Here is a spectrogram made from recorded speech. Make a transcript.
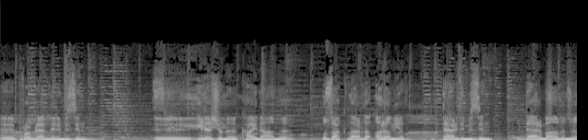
e, problemlerimizin e, ilacını, kaynağını uzaklarda aramayalım. Derdimizin dermanını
